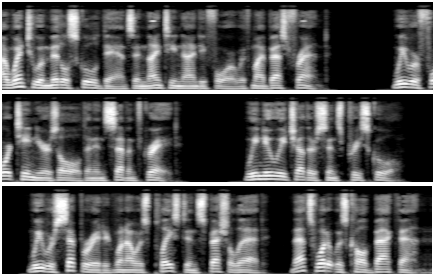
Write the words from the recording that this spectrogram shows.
I went to a middle school dance in 1994 with my best friend. We were 14 years old and in 7th grade. We knew each other since preschool. We were separated when I was placed in special ed, that's what it was called back then.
